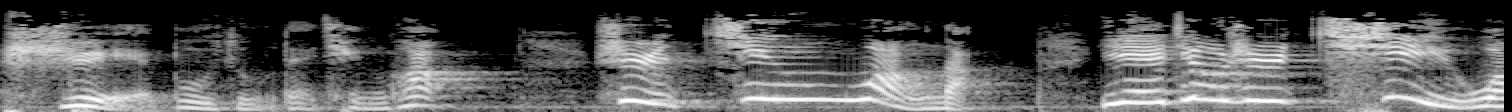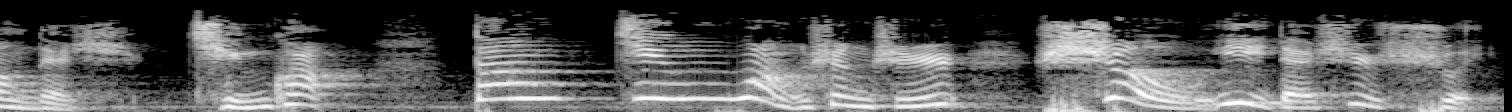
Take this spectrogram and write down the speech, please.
血不足的情况，是精旺的。也就是气旺的情况，当精旺盛时，受益的是水，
